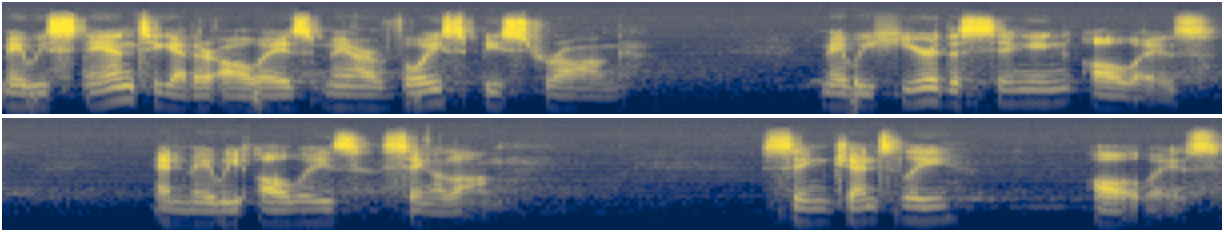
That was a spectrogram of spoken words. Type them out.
May we stand together always. May our voice be strong. May we hear the singing always, and may we always sing along. Sing gently always.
